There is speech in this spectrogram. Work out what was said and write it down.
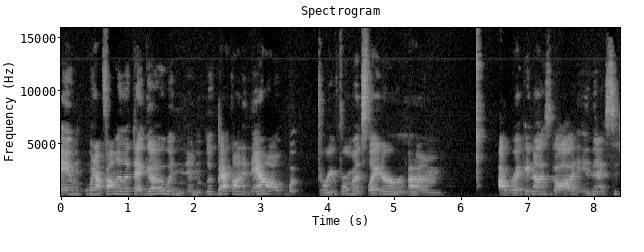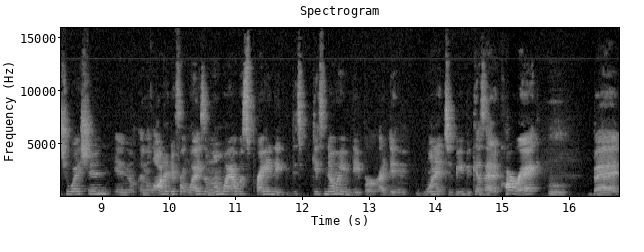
And when I finally let that go and, and look back on it now, what three or four months later, Mhm. um, I recognize God in that situation in, in a lot of different ways. And one way I was praying to get to know Him deeper. I didn't want it to be because I had a car wreck, Mm. but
